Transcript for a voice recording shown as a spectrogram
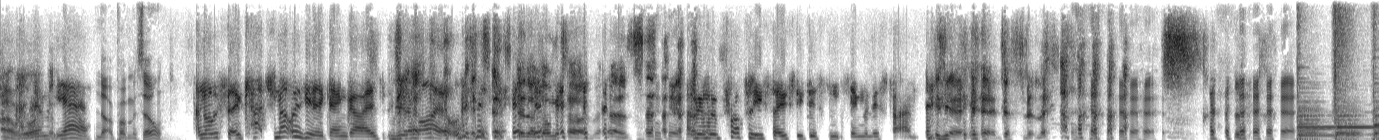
Oh, you're um, welcome. yeah. Not a problem at all. And also catching up with you again, guys. It's been a while. it's been a long time. Yes. I mean, we're properly socially distancing with this time. yeah, yeah, definitely.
